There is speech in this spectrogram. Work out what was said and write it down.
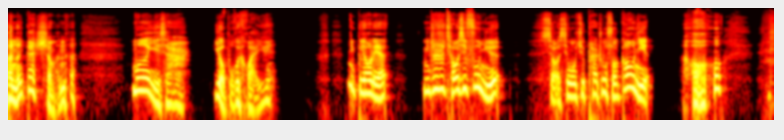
我能干什么呢？摸一下。”又不会怀孕，你不要脸！你这是调戏妇女，小心我去派出所告你！哦，你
